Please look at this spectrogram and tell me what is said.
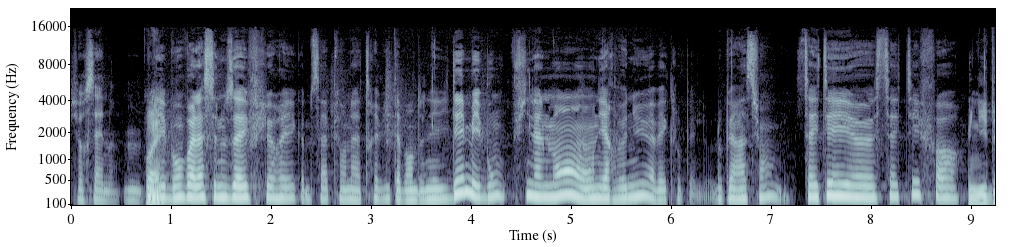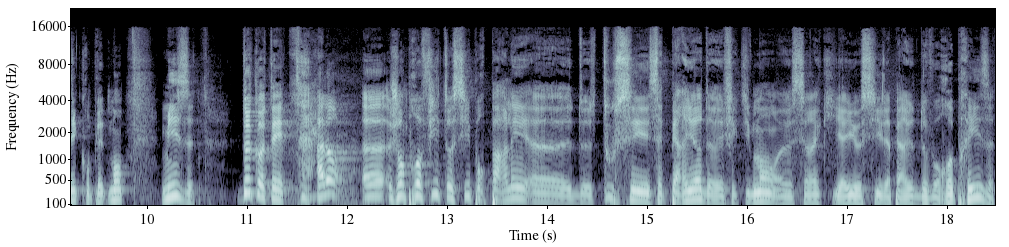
sur scène. Mm. Ouais. Mais bon, voilà, ça nous a effleuré comme ça, puis on a très vite abandonné l'idée. Mais bon, finalement, on y est revenu avec l'opé- l'opération. Ça a été, euh, ça a été fort. une idée complètement mise de côté. Alors, euh, j'en profite aussi pour parler euh, de tous ces cette période. Effectivement, euh, c'est vrai qu'il y a eu aussi la période de vos reprises.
